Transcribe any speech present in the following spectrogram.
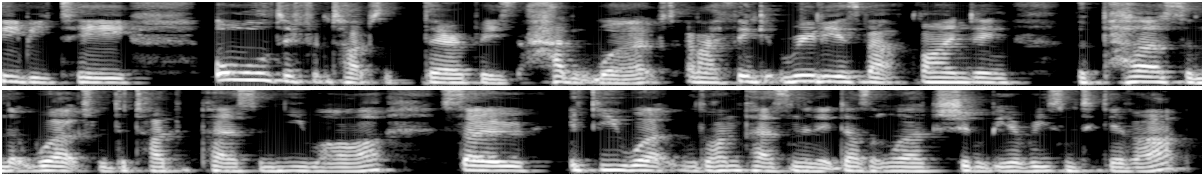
CBT, all different types of therapies that hadn't worked. And I think it really is about finding the person that works with the type of person you are. So if you work with one person and it doesn't work, shouldn't be a reason to give up.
